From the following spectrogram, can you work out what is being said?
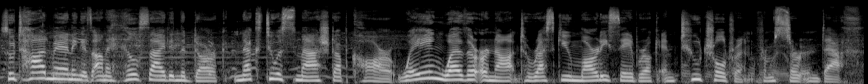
So Todd Manning is on a hillside in the dark next to a smashed up car, weighing whether or not to rescue Marty Saybrook and two children from certain death.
